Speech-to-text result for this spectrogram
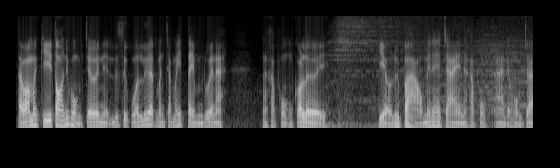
แต่ว่าเมื่อกี้ตอนที่ผมเจอเนี่ยรู้สึกว่าเลือดมันจะไม่เต็มด้วยนะนะครับผมก็เลยเกี่ยวหรือเปล่าไม่แน่ใจนะครับผมอ่าเดี๋ยวผมจะ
